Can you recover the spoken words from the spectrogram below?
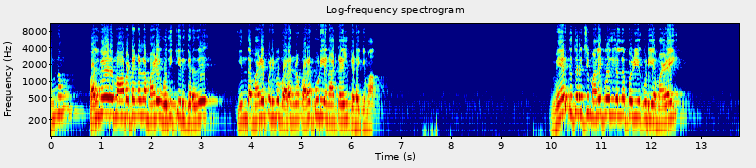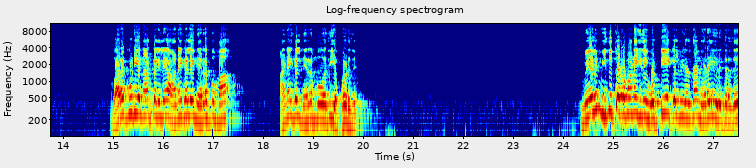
இன்னும் பல்வேறு மாவட்டங்களில் மழை ஒதுக்கி இருக்கிறது. இந்த மழைப்பிடிப்பு வர வரக்கூடிய நாட்களில் கிடைக்குமா? மேற்கு தொடர்ச்சி மலைப்பகுதிகளில் பொழியக்கூடிய மழை வரக்கூடிய நாட்களிலே அணைகளை நிரப்புமா? அணைகள் நிரம்புவது எப்பொழுது? மேலும் இது தொடர்பான இதை ஒட்டிய கேள்விகள் தான் நிறைய இருக்கிறது.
